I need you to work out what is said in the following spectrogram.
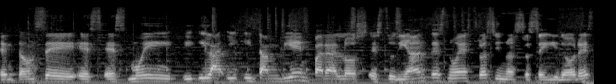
Entonces es, es muy... Y, la, y, y, también para los estudiantes nuestros y nuestros seguidores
